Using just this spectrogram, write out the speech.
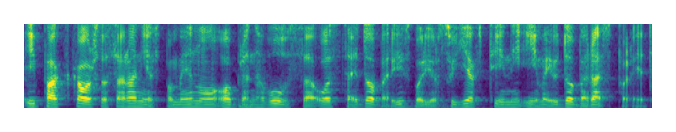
Ipak, kao što sam ranije spomenuo, obrana Wolvesa ostaje dobar izbor jer su jeftini i imaju dobar raspored.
